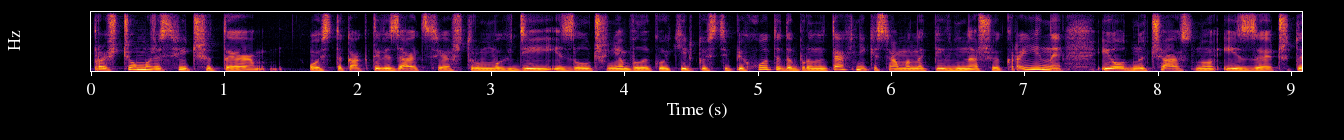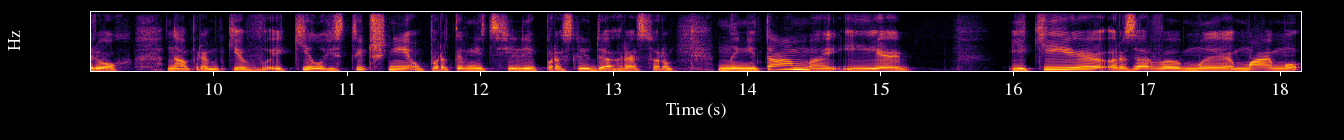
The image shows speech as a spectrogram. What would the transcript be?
Про що може свідчити ось така активізація штурмових дій із залученням великої кількості піхоти та бронетехніки саме на півдні нашої країни, і одночасно із чотирьох напрямків, які логістичні оперативні цілі переслідує агресор нині там, і які резерви ми маємо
